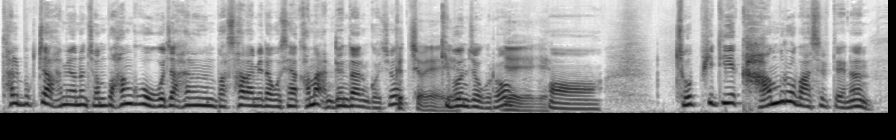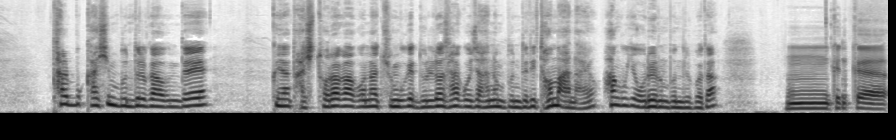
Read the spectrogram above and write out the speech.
탈북자 하면은 전부 한국 오고자 하는 바- 사람이라고 생각하면 안 된다는 거죠. 그렇죠. 예, 예. 기본적으로. 예, 예, 예. 어, 조 PD의 감으로 봤을 때는 탈북하신 분들 가운데 그냥 다시 돌아가거나 중국에 눌러 살고자 하는 분들이 더 많아요. 한국에 오려는 분들보다. 음, 그러니까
